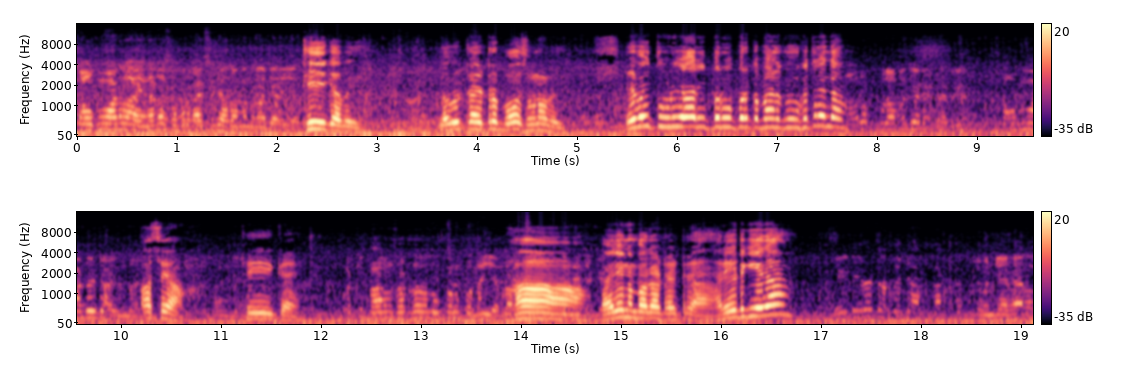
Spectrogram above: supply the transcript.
ਟੌਪ ਮਾਡਲ ਆ ਜਾਂਦਾ ਨਾ ਸੁਪਰ ਮੈਕਸ 14 15 ਚ ਆ ਜਾਂਦਾ ਠੀਕ ਹੈ ਬਈ। ਲਓ ਵੀ ਟਰੈਕਟਰ ਬਹੁਤ ਸੋਹਣਾ ਬਈ। ਇਹ ਬਈ ਤੂੜੀ ਆ ਰੀਪਰ ਉੱਪਰ ਕਪੈਣ ਕੂਣ ਖਿੱਚ ਲੈਂਦਾ? ਪੂਰਾ ਵਧੀਆ ਟਰੈਕਟਰ ਹੈ। ਟੌਪ ਮਾਡਲ ਚ ਆ ਜਾਂਦਾ ਅੱਛਾ। ਠੀਕ ਹੈ। ਬਾਕੀ ਫਾਰਮ 60 ਦਾ ਲੋਕਾਂ ਨੂੰ ਪਤਾ ਹੀ ਹੈ ਹਾਂ। ਪਹਿਲੇ ਨੰਬਰ ਦਾ ਟਰੈਕਟਰ ਆ। ਰੇਟ ਕੀ ਇਹਦਾ? ਰੇਟ ਇਹਦਾ ਕਰਦੇ 4 ਲੱਖ ਤੇ 55000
